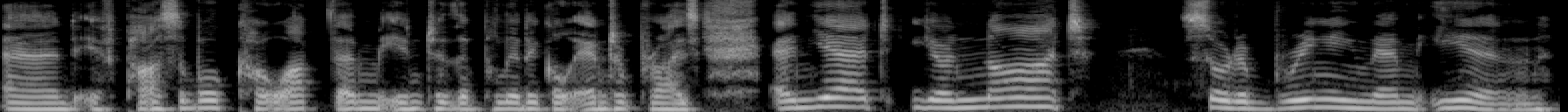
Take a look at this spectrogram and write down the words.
and if possible, co opt them into the political enterprise. And yet, you're not sort of bringing them in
